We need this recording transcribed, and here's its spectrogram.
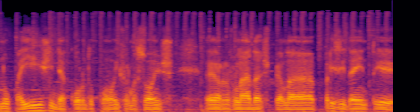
no país, de acordo com informações reveladas pela presidente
